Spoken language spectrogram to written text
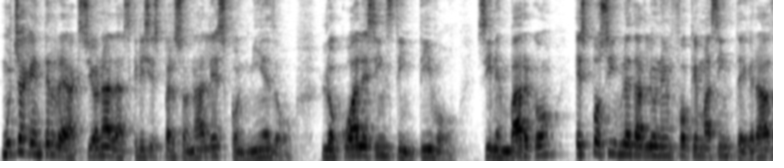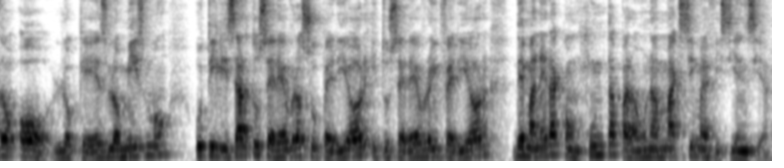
Mucha gente reacciona a las crisis personales con miedo, lo cual es instintivo. Sin embargo, es posible darle un enfoque más integrado o, lo que es lo mismo, utilizar tu cerebro superior y tu cerebro inferior de manera conjunta para una máxima eficiencia.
